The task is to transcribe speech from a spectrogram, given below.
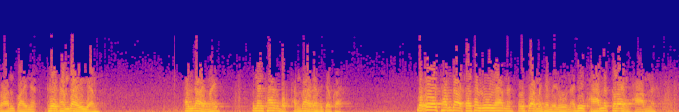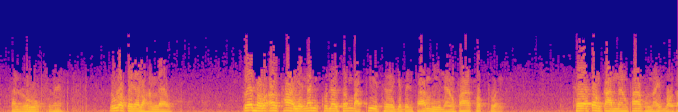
สอนไปเนี่ย เธอทำได้หรือยัง ทำได้ไหมวันนันทาก็บอกทำได้แล้วพระเจ้าค่ะบอกเออทำได้แต่ท่านรู้แล้วนะพระเจ้าไม่ใช่ไม่รู้นะที่ถามนะแกล้งถามนะท่านรู้ใช่ไหมรู้ว่าเป็นอรหันต์แล้วเลยบอกว่าเอาถ้าอย่างนั้นคุณสมบัติที่เธอจะเป็นสามีนางฟ้าครบถ้วน เธอต้องการนางฟ้าคนไหน บอกต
